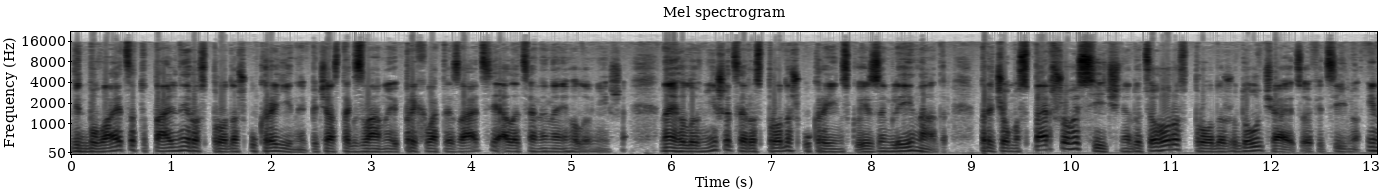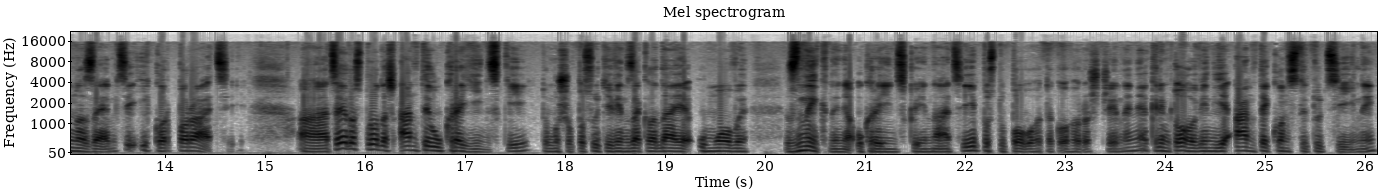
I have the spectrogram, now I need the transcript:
відбувається тотальний розпродаж України під час так званої прихватизації, але це не найголовніше. Найголовніше це розпродаж української землі і надр. Причому з 1 січня до цього розпродажу долучаються офіційно іноземці і корпорації. Цей розпродаж антиукраїнський, тому що по суті він закладає умови зникнення української нації, поступового такого розчинення. Крім того, він є антиконституційний,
